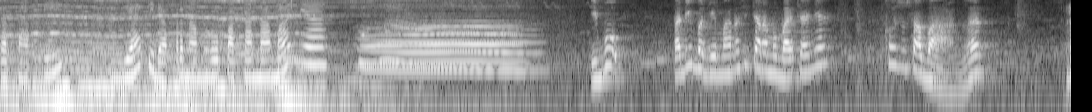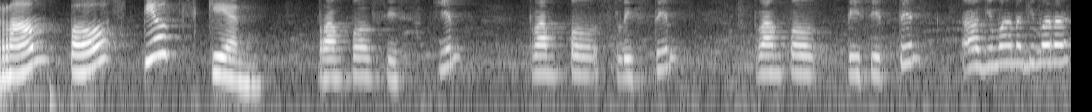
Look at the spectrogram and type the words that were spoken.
tetapi ia tidak pernah melupakan namanya. Ibu, tadi bagaimana sih cara membacanya? Kok susah banget? Rumpelstiltskin. Rumpelstiltskin, Rumpelstiltskin, Rumpeltisitin. Ah, gimana gimana?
